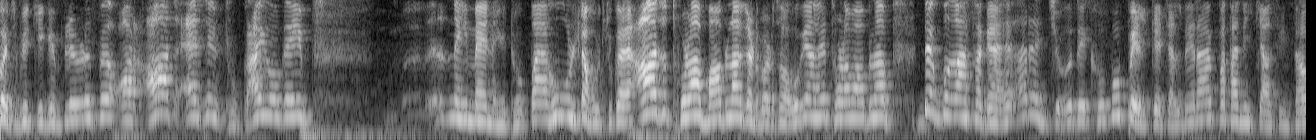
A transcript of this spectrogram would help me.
बजबी की गेम प्ले पे। और आज ऐसे ठुकाई हो गई। नहीं, मैं नहीं ठोक पाया, हूँ उल्टा हो चुका है। आज थोड़ा मामला गड़बड़ सा हो गया है, थोड़ा मामला डगबगा सा गया है। अरे, जो देखो, वो पेल के चल दे रहा है, पता नहीं क्या सीन था।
